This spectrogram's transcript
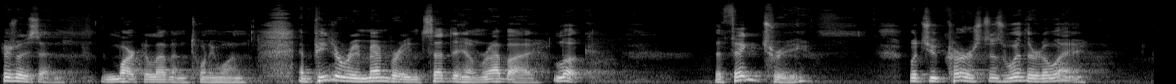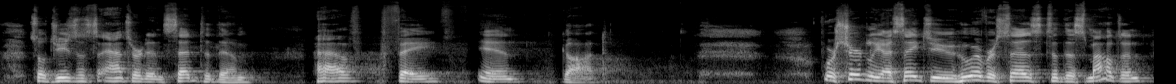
Here's what he said Mark 11 21. And Peter, remembering, said to him, Rabbi, look, the fig tree which you cursed is withered away. So Jesus answered and said to them, Have faith in God. For assuredly I say to you, whoever says to this mountain,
